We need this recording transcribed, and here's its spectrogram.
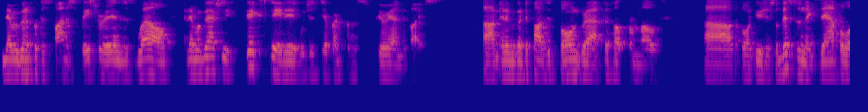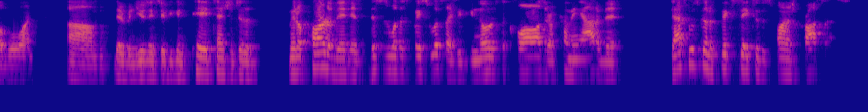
And then we're going to put the spinous spacer in as well, and then we're going to actually fixate it, which is different from the superion device. Um, and then we're going to deposit bone graft to help promote uh, bone fusion. So this is an example of one um, they've been using. So if you can pay attention to the middle part of it is this is what the spacer looks like. If you notice the claws that are coming out of it, that's what's going to fixate to the spinous process.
